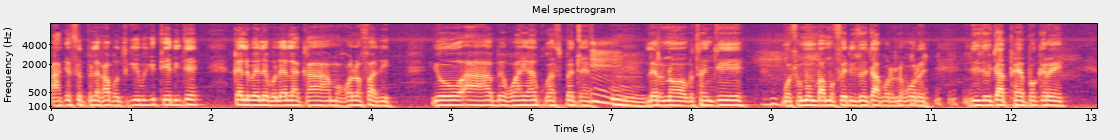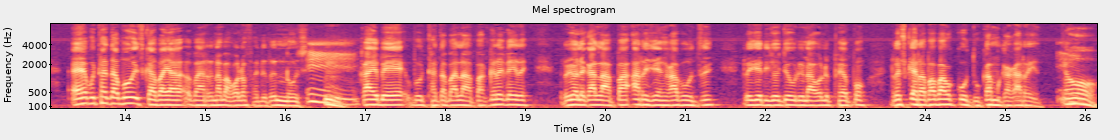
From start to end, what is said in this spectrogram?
ga ke sepele gabotse ke be ke theeditše ge le be le bolela ka mogolofadi yo a bego a ya kua sepetlele mm. le reno tshwanetse mohlomong ba mo fe dijo tša gore le gore dijo tša phepo ke re um bothata bo e se ka ba rena bagolofadi re nnoši mm. ga e be bothata ba lapa ke re ge re jale ka lapa a re jeng gabotse re je dijo tšeo di nago le phepo re se ke ra ba ba kotu ka moka ga rena no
